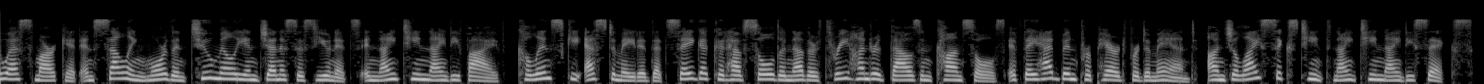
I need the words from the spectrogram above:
U.S. market and selling more than 2 million Genesis units in 1995, Kalinske estimated that Sega could have sold another 300,000 consoles if they had been prepared for demand. On July 16, 1996,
